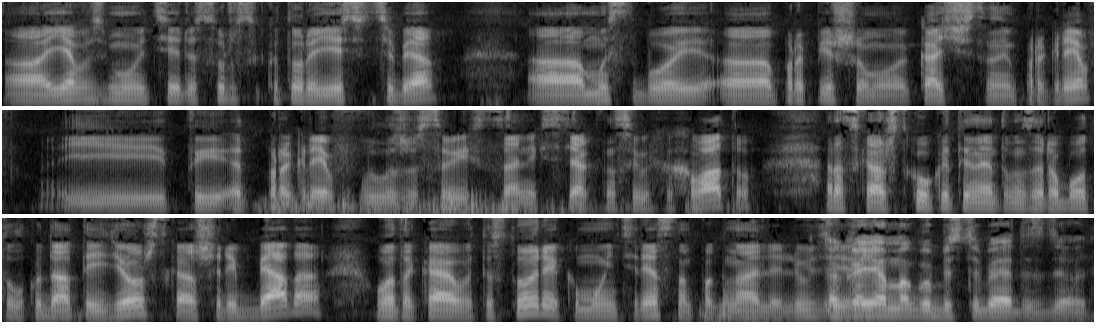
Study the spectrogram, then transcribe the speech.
А, я возьму те ресурсы, которые есть у тебя, мы с тобой а, пропишем качественный прогрев, и ты этот прогрев выложишь в своих социальных сетях на своих охватов, расскажешь, сколько ты на этом заработал, куда ты идешь, скажешь, ребята, вот такая вот история, кому интересно, погнали. Люди... А я могу без тебя это сделать?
